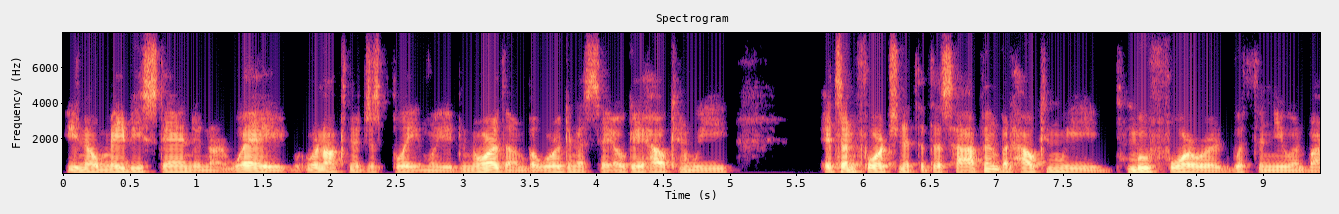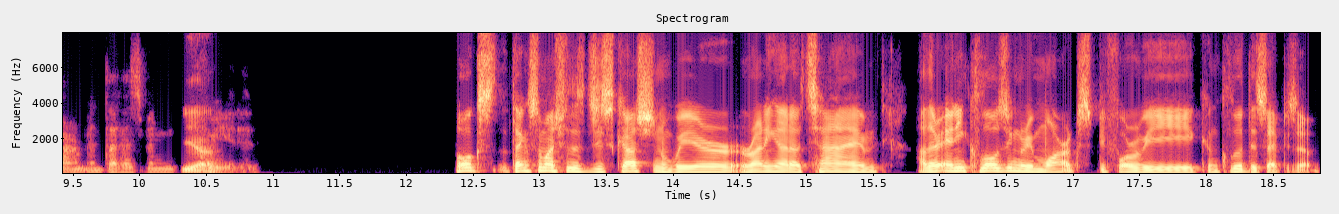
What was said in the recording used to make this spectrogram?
you know maybe stand in our way. We're not going to just blatantly ignore them but we're going to say okay how can we it's unfortunate that this happened but how can we move forward with the new environment that has been yeah. created? Folks thanks so much for this discussion. We're running out of time. Are there any closing remarks before we conclude this episode?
